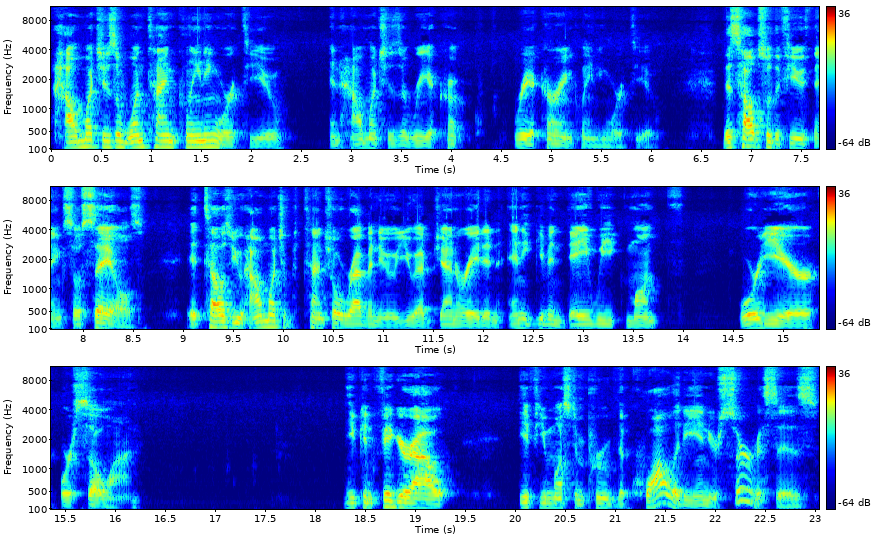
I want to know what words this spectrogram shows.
how much is a one time cleaning worth to you? And how much is a reoccur- reoccurring cleaning worth to you? This helps with a few things. So, sales, it tells you how much of potential revenue you have generated in any given day, week, month, or year, or so on. You can figure out if you must improve the quality in your services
